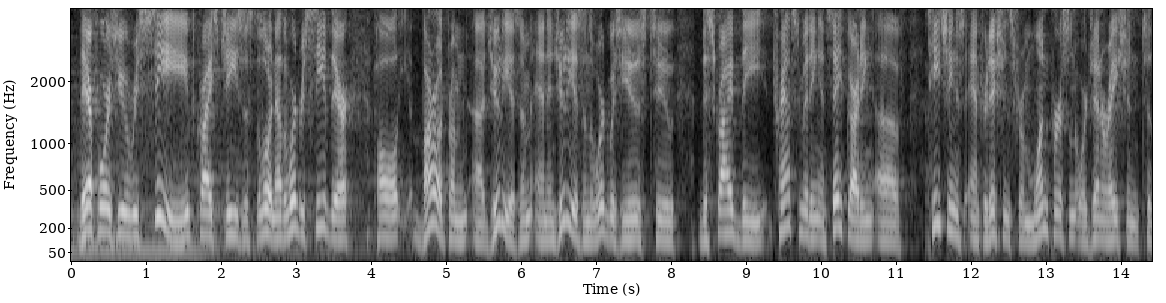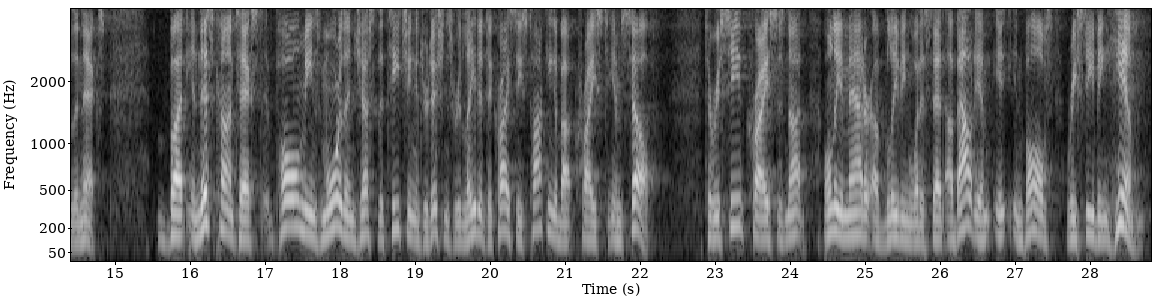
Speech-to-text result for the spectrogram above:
Therefore, as you received Christ Jesus the Lord. Now, the word received there, Paul borrowed from uh, Judaism, and in Judaism, the word was used to describe the transmitting and safeguarding of teachings and traditions from one person or generation to the next. But in this context, Paul means more than just the teaching and traditions related to Christ. He's talking about Christ himself. To receive Christ is not only a matter of believing what is said about him, it involves receiving him.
